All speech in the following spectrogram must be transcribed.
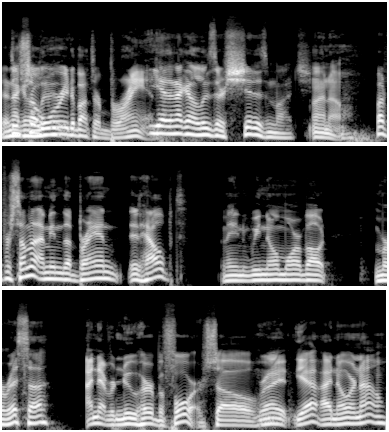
They're, They're not so lose, worried about their brand. Yeah, they're not going to lose their shit as much. I know. But for some of, I mean, the brand it helped. I mean, we know more about Marissa I never knew her before, so Right. Yeah, I know her now.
